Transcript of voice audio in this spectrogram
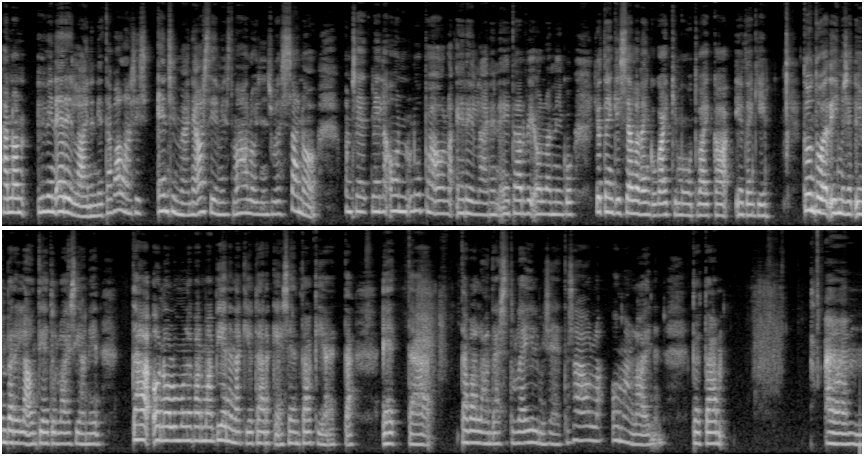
hän on hyvin erilainen ja tavallaan siis ensimmäinen asia, mistä mä haluaisin sulle sanoa, on se, että meillä on lupa olla erilainen. Ei tarvi olla niin kuin jotenkin sellainen kuin kaikki muut, vaikka jotenkin tuntuu, että ihmiset ympärillä on tietynlaisia, niin tämä on ollut mulle varmaan pienenäkin jo tärkeä sen takia, että, että tavallaan tässä tulee ilmi se, että saa olla omanlainen. Tota, ähm,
